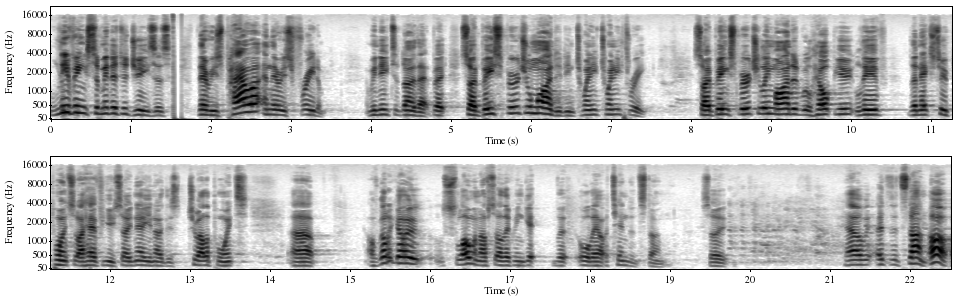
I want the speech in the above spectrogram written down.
living submitted to Jesus, there is power and there is freedom. And we need to know that. But so be spiritual minded in 2023. So, being spiritually minded will help you live the next two points that I have for you. So, now you know there's two other points. Uh, I've got to go slow enough so that we can get the, all our attendance done. So, how it's, done. Oh,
